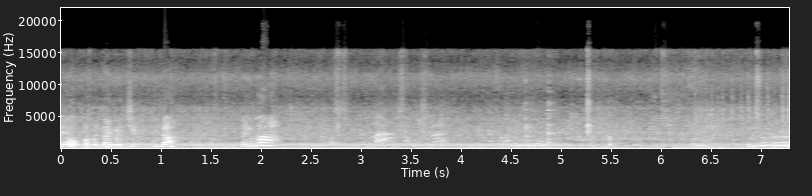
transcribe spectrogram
Tayo, kapag tayo bedsheet, handa. Tayo na. Bilis mo na.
